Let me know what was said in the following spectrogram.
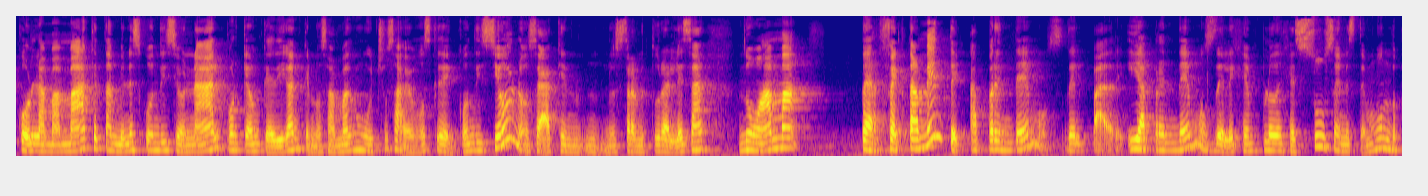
con la mamá que también es condicional, porque aunque digan que nos aman mucho, sabemos que hay condición, o sea, que nuestra naturaleza no ama perfectamente. Aprendemos del Padre y aprendemos del ejemplo de Jesús en este mundo.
